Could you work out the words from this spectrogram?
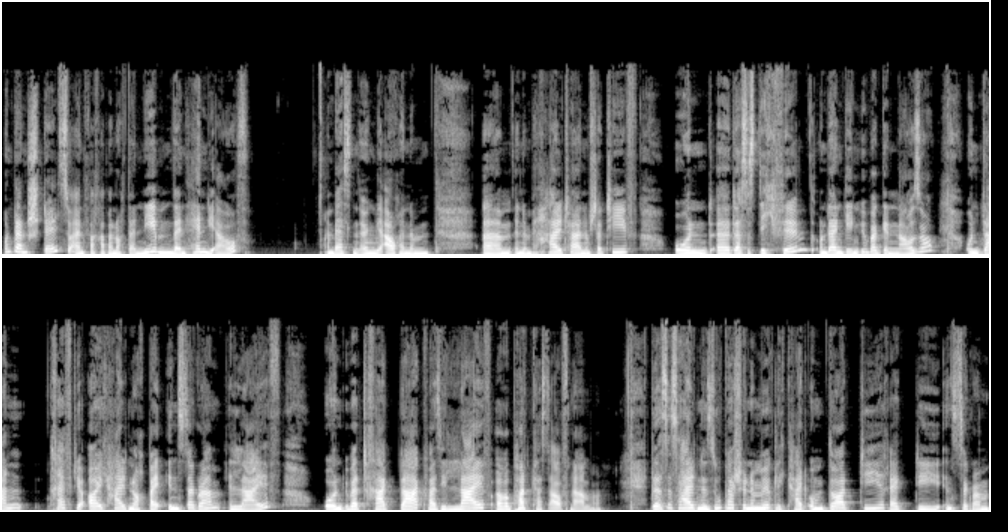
Und dann stellst du einfach aber noch daneben dein Handy auf. Am besten irgendwie auch in einem, ähm, in einem Halter, in einem Stativ. Und äh, dass es dich filmt und dein Gegenüber genauso. Und dann trefft ihr euch halt noch bei Instagram live und übertragt da quasi live eure Podcast-Aufnahme. Das ist halt eine super schöne Möglichkeit, um dort direkt die Instagram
